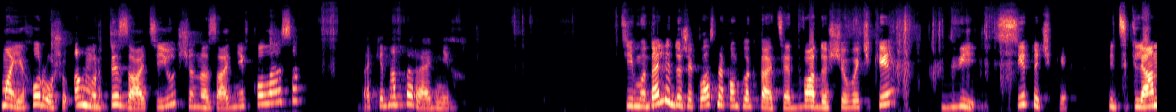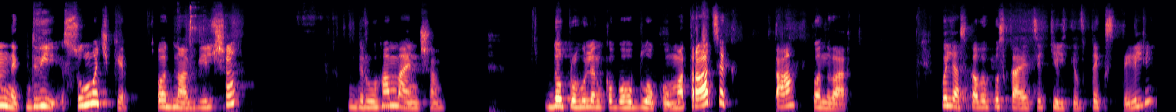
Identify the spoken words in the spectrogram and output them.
Має хорошу амортизацію, що на задніх колесах, так і на передніх. В цій моделі дуже класна комплектація: два дощовички, дві сіточки, підсклянник, дві сумочки, одна більша, друга менша. До прогулянкового блоку матрацик та конверт. Коляска випускається тільки в текстилі.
